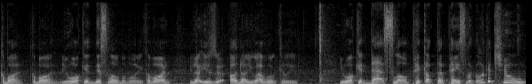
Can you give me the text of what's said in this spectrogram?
Come on, come on. You walking this slow, my boy. Come on. You're not using. Oh no, you. I'm gonna kill you. You walking that slow. Pick up the pace. Look, look at you.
